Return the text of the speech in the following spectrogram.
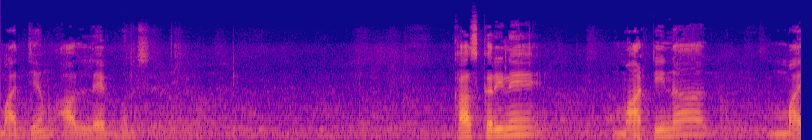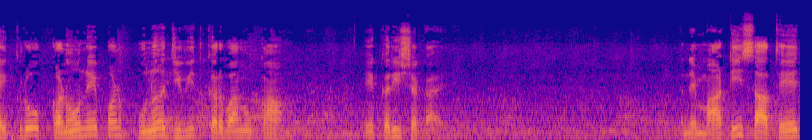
માધ્યમ આ લેબ બનશે ખાસ કરીને માટીના માઇક્રો કણોને પણ પુનઃજીવિત કરવાનું કામ એ કરી શકાય. અને માટી સાથે જ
